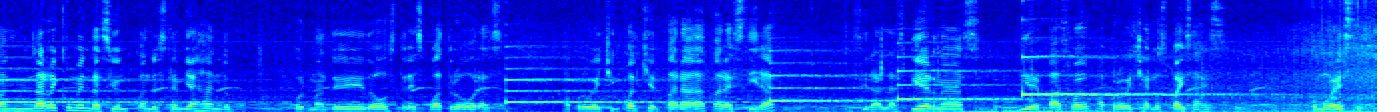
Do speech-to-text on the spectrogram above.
Una recomendación cuando estén viajando por más de 2, 3, 4 horas, aprovechen cualquier parada para estirar, estirar las piernas y de paso aprovechar los paisajes como este.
